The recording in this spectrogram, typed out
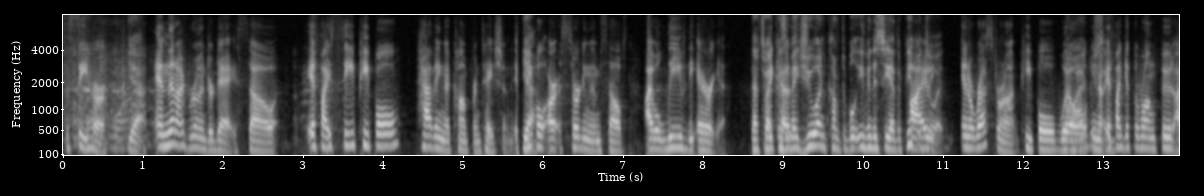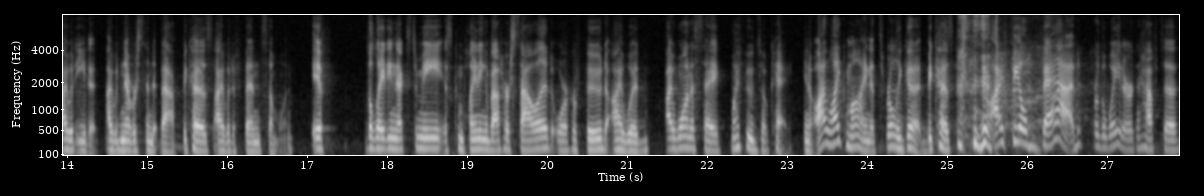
to see her. Yeah. And then I've ruined her day. So if I see people having a confrontation, if Yeah. people are asserting themselves, I will leave the area. That's right, because it makes you uncomfortable even to see other people I- do it. In a restaurant, people will, you know, if I get the wrong food, I would eat it. I would never send it back because I would offend someone. If the lady next to me is complaining about her salad or her food, I would, I want to say, my food's okay. You know, I like mine, it's really good because I feel bad for the waiter to have to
